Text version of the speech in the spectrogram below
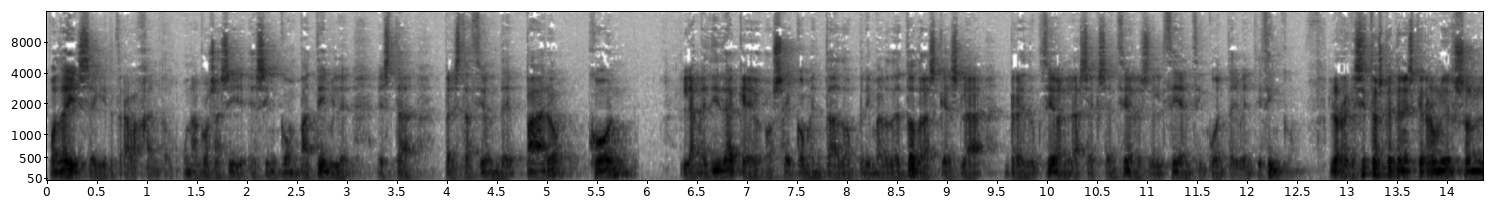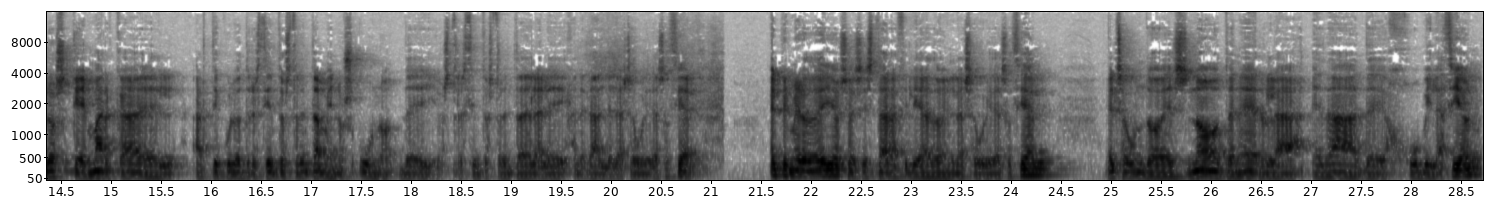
Podéis seguir trabajando. Una cosa sí, es incompatible esta prestación de paro con la medida que os he comentado primero de todas, que es la reducción, las exenciones del 100, 50 y 25. Los requisitos que tenéis que reunir son los que marca el artículo 330 menos uno de ellos, 330 de la Ley General de la Seguridad Social. El primero de ellos es estar afiliado en la seguridad social, el segundo es no tener la edad de jubilación,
